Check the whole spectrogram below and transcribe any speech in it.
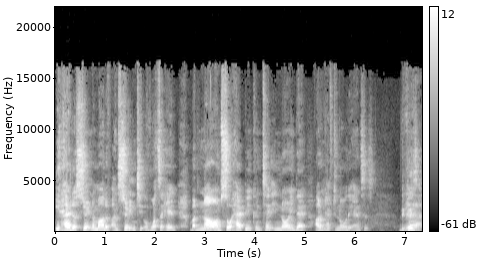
it had a certain amount of uncertainty of what's ahead. But now I'm so happy and content in knowing that I don't have to know all the answers. Because Yeah.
